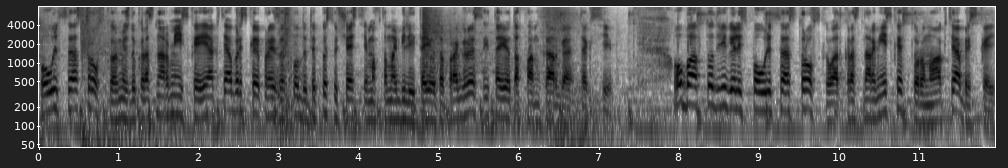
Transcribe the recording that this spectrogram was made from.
По улице Островского между Красноармейской и Октябрьской произошло ДТП с участием автомобилей Toyota Progress и Toyota Fan Cargo такси. Оба авто двигались по улице Островского от Красноармейской в сторону Октябрьской.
